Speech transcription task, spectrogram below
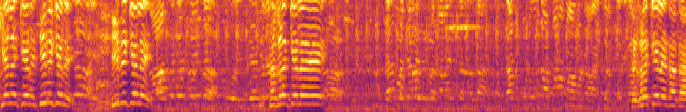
केलंय केलंय. ती बी केलंय. ती बी केलंय. सगळं केलंय. सगळं केलंय दादा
